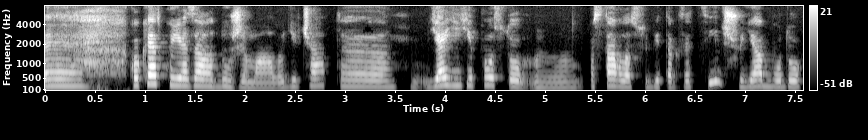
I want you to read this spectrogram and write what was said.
Е, Кокетку я в'язала дуже мало, дівчат. Е, Я її просто поставила собі так за ціль, що я буду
